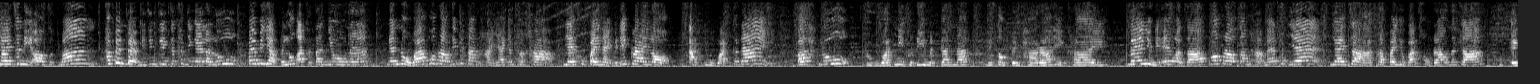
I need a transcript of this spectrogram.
ยายจะหนีออกจากบ้าน ถ้าเป็นแบบนี้จริง ๆ จะทำยังไงล่ะลูก แม่ไม่อยากเป็นลูกอักตันยูนะ งั้นหนูว่าพวกเรารีบไปตามหายายกันเถอะค่ะ ยายคงไปไหนไม่ได้ไกลหรอก อาจอยู่วัดก็ได้ปะลูก ดูวัดนี่ก็ดีเหมือนกันนะ ไม่ต้องเป็นภาระให้ใคร แม่อยู่นี่เองเหรอจ๊ะ พวกเราตามหาแม่แทบแย่ ยายจ๋ากลับไปอยู่บ้านของเรานะจ๊ะ พวกเอง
